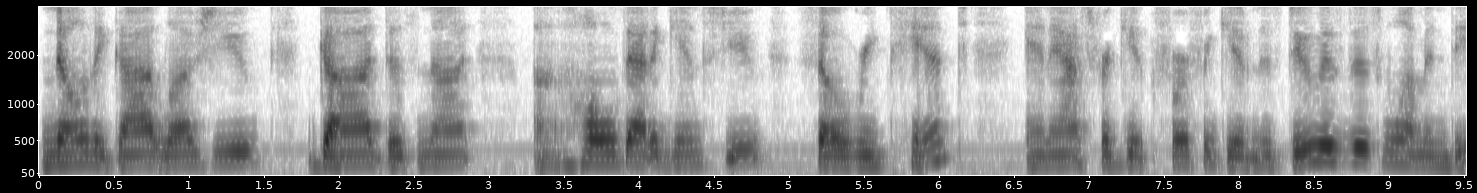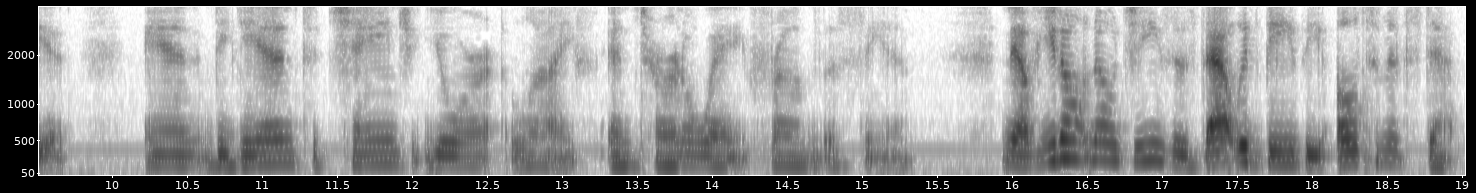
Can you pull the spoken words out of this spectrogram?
know that God loves you. God does not uh, hold that against you. So repent and ask for, for forgiveness. Do as this woman did and begin to change your life and turn away from the sin. Now, if you don't know Jesus, that would be the ultimate step.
